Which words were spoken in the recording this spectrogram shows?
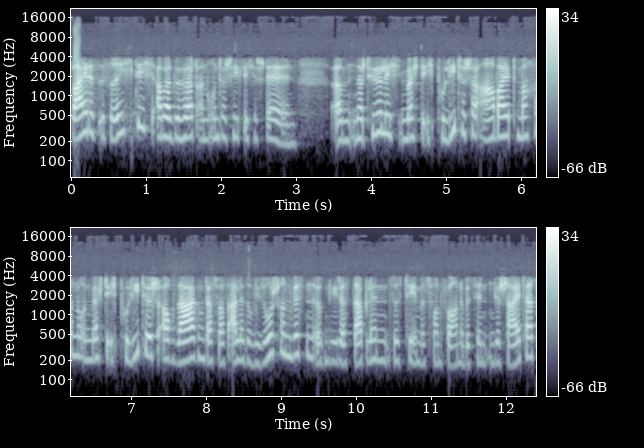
beides ist richtig, aber gehört an unterschiedliche Stellen. Ähm, natürlich möchte ich politische Arbeit machen und möchte ich politisch auch sagen, das, was alle sowieso schon wissen, irgendwie das Dublin-System ist von vorne bis hinten gescheitert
